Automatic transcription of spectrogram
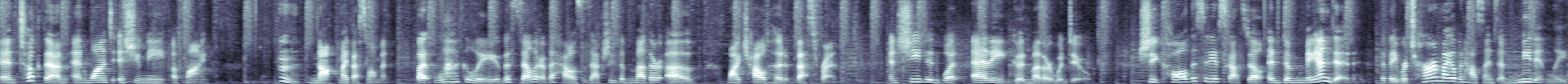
and took them and wanted to issue me a fine. Mm, not my best moment. But luckily, the seller of the house is actually the mother of my childhood best friend. And she did what any good mother would do. She called the city of Scottsdale and demanded that they return my open house signs immediately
